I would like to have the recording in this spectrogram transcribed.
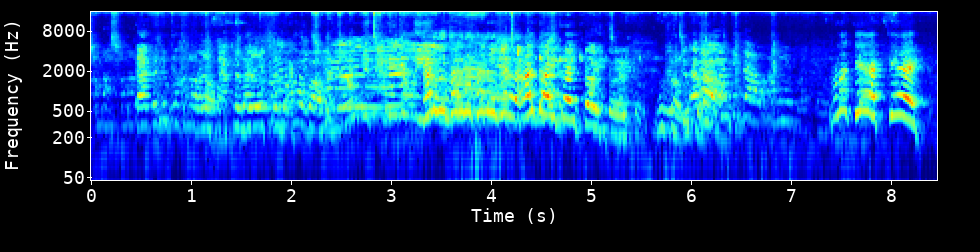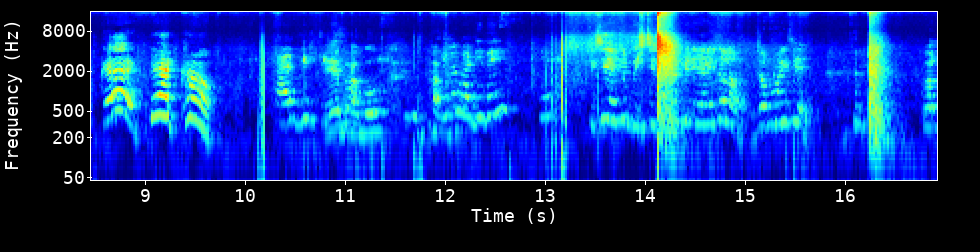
শোনা শোনা। তাকে দে সে আমি পাঠাবো। ওনা কেক কেক। কেক? খাও। বৃষ্টি তুমি পিসি একটু বৃষ্টি ছিল ফিরে আই চলো জন্ম হয়েছে? কোন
